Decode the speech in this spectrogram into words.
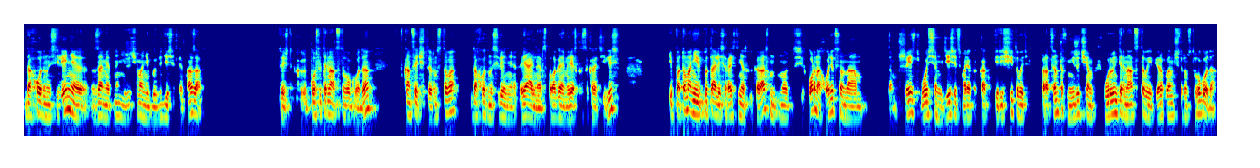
доходы населения заметно ниже, чем они были 10 лет назад. То есть после 2013 года, в конце 2014 доходы населения реальные, располагаемые, резко сократились. И потом они пытались расти несколько раз, но до сих пор находятся на там, 6, 8, 10, смотря как, как пересчитывать, процентов ниже, чем уровень 13 и первой половины 2014 года.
